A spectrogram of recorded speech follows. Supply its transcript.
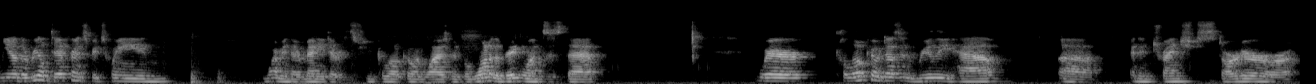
You know the real difference between I mean there are many differences between Koloko and Wiseman, but one of the big ones is that where Koloko doesn't really have uh, an entrenched starter or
